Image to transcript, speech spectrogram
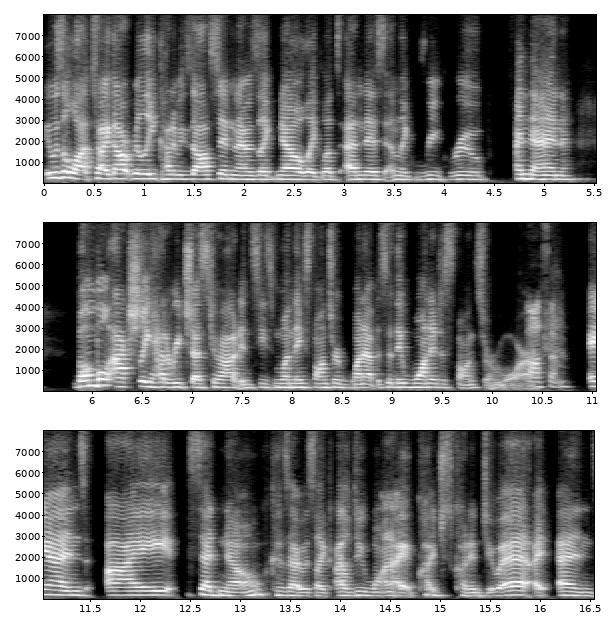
it was a lot. So I got really kind of exhausted and I was like, no, like let's end this and like regroup. And then Bumble actually had reached us to out in season one. They sponsored one episode. They wanted to sponsor more. awesome And I said no because I was like, I'll do one. I, I just couldn't do it. I, and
